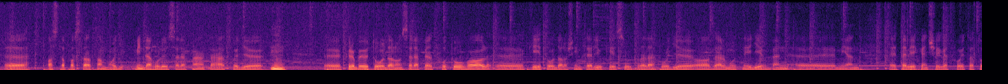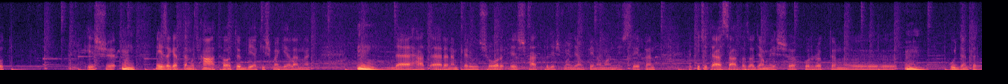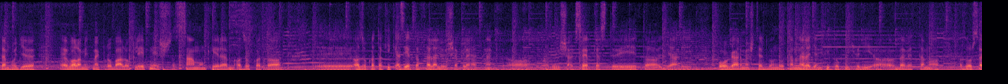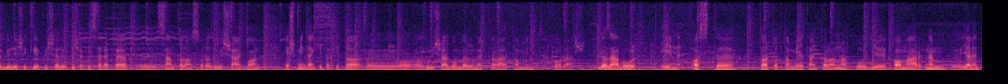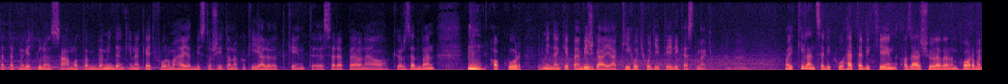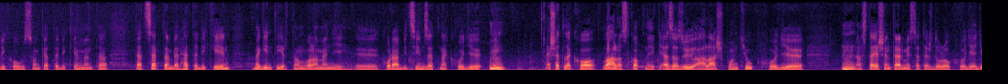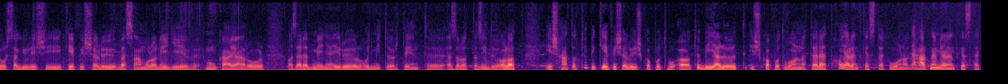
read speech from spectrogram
eh, azt tapasztaltam, hogy mindenhol ő szerepel, tehát hogy Kb. 5 oldalon szerepelt fotóval, két oldalas interjú készült vele, hogy az elmúlt négy évben milyen tevékenységet folytatott, és nézegettem, hogy hát, ha a többiek is megjelennek. De hát erre nem került sor, és hát, hogy is mondjam, finoman és szépen, egy kicsit elszállt az agyam, és akkor rögtön úgy döntöttem, hogy valamit megpróbálok lépni, és számon kérem azokat a azokat, akik ezért a felelősek lehetnek, az újság szerkesztőjét, a gyári polgármestert gondoltam, ne legyen titok, úgyhogy bevettem az országgyűlési képviselőt is, aki szerepelt számtalanszor az újságban, és mindenkit, akit a, az újságon belül megtaláltam, mint forrás. Igazából én azt tartottam méltánytalannak, hogy ha már nem jelentettek meg egy külön számot, amiben mindenkinek egyforma helyet biztosítanak, aki jelöltként szerepelne a körzetben, akkor mindenképpen vizsgálják ki, hogy hogy ítélik ezt meg. Majd 9. hó 7-én, az első levelem 3. hó 22-én ment el, tehát szeptember 7-én megint írtam valamennyi korábbi címzetnek, hogy Esetleg, ha választ kapnék, ez az ő álláspontjuk, hogy az teljesen természetes dolog, hogy egy országgyűlési képviselő beszámol a négy év munkájáról, az eredményeiről, hogy mi történt ez alatt az idő alatt, és hát a többi képviselő is kapott, a többi jelölt is kapott volna teret, ha jelentkeztek volna, de hát nem jelentkeztek,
